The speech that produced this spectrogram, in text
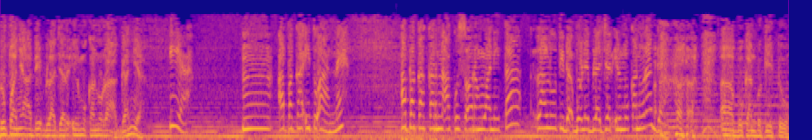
rupanya adik belajar ilmu kanuragan ya? Iya. Hmm, apakah itu aneh? Apakah karena aku seorang wanita, lalu tidak boleh belajar ilmu kanuragan? Ah, bukan begitu.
